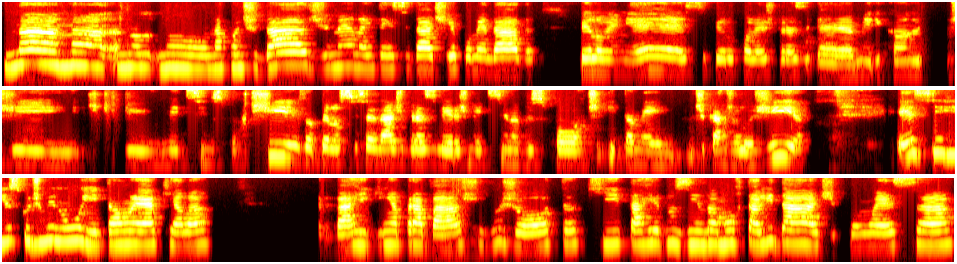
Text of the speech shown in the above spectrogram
na, na, no, na quantidade, né, na intensidade recomendada pela OMS, pelo Colégio é, Americano de, de, Medicina Esportiva, pela Sociedade Brasileira de Medicina do Esporte e também de Cardiologia, esse risco diminui. Então, é aquela barriguinha para baixo do J que está reduzindo a mortalidade com essa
